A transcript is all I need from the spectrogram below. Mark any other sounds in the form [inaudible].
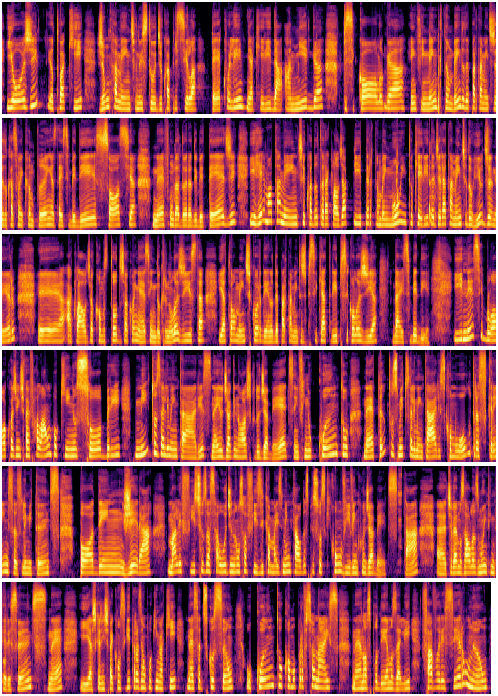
E hoje eu estou aqui juntamente no estúdio com a Priscila Pecoli, minha querida amiga, psicóloga, enfim, membro também do Departamento de Educação e Campanhas da SBD, sócia, né, fundadora do IBTED, e remotamente com a doutora Cláudia Piper, também muito querida, diretamente do Rio de Janeiro. É, a Cláudia, como todos já conhecem, endocrinologista e atualmente coordena o Departamento de Psiquiatria e Psicologia da SBD. E nesse bloco a gente vai falar um pouquinho sobre mitos alimentares, né, e o diagnóstico do diabetes, enfim, o quanto, né, tanto os mitos alimentares como outras crenças limitantes podem gerar malefícios à saúde não só física, mas mental das pessoas que convivem com diabetes, tá? Uh, tivemos aulas muito interessantes, né? E acho que a gente vai conseguir trazer um pouquinho aqui nessa discussão o quanto, como profissionais, né, nós podemos ali favorecer ou não, uh,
